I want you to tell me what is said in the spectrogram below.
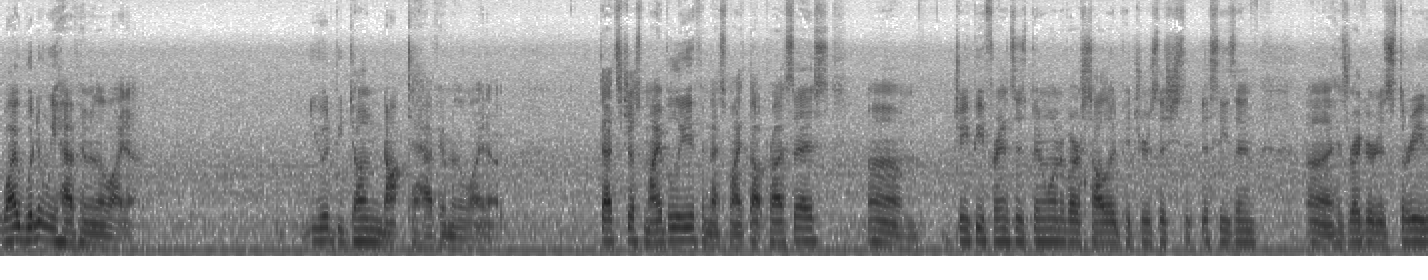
why wouldn't we have him in the lineup? You would be dumb not to have him in the lineup. That's just my belief and that's my thought process. Um, JP France has been one of our solid pitchers this this season. Uh, his record is three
